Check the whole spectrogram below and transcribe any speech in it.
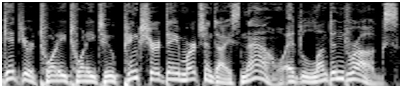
Get your 2022 Pink Shirt Day merchandise now at London Drugs.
